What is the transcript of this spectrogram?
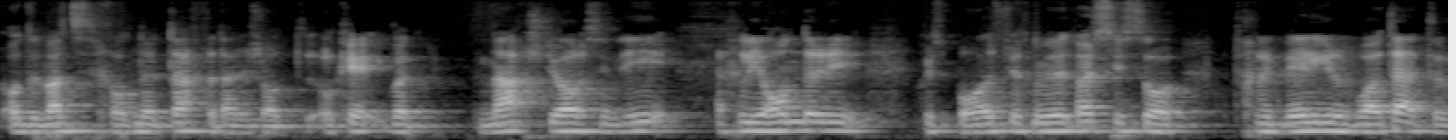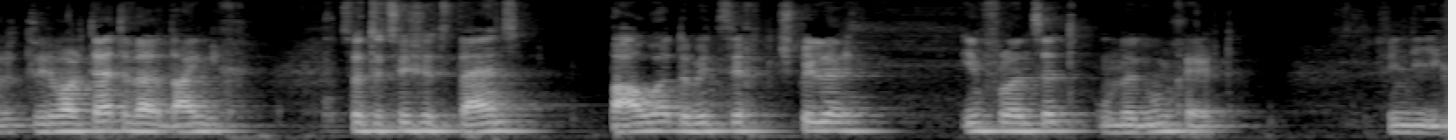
oder wenn sie sich halt nicht treffen, dann ist halt, okay, gut, nächstes Jahr sind eh ein bisschen andere, Chris Paul vielleicht nicht, weißt du, so ein bisschen weniger Rivalität. Aber Die Rivalitäten werden eigentlich, sollten zwischen den Fans bauen, damit sich die Spieler influenzen und nicht umgekehrt. Finde ich.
